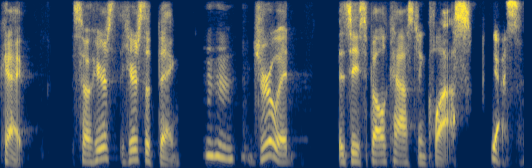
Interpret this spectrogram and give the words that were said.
okay, so here's here's the thing. hmm Druid is a spellcasting class. Yes.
